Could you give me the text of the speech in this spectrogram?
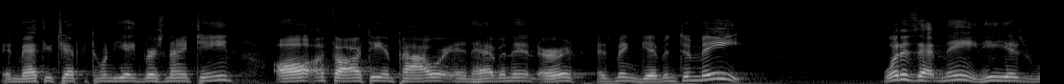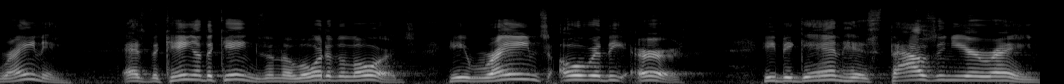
in Matthew chapter 28, verse 19? All authority and power in heaven and earth has been given to me. What does that mean? He is reigning as the King of the kings and the Lord of the lords. He reigns over the earth. He began his thousand year reign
